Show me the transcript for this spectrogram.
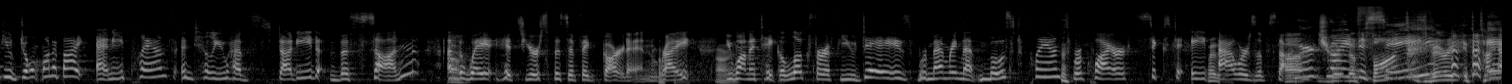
But said, you don't want to buy any plants until you have studied the sun and the Oh. way it hits your specific garden, right? All You want to take a look for a few days, remembering that most plants require six to eight But, hours of sun. We're uh, trying The- than the, to font see. is very, it's tinier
